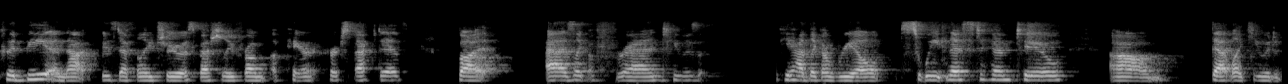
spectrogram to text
could be, and that is definitely true, especially from a parent perspective. But as like a friend, he was he had like a real sweetness to him too. Um, that like he would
